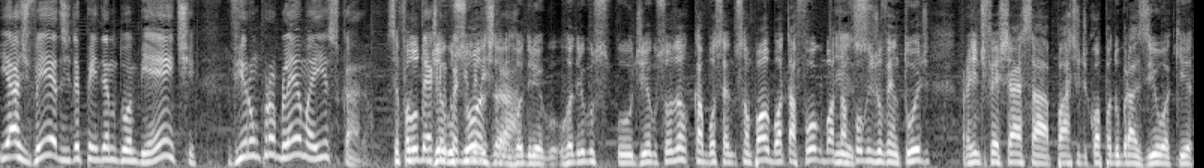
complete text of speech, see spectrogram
E às vezes, dependendo do ambiente, vira um problema isso, cara. Você falou do Diego Souza, Rodrigo. O, Rodrigo. o Diego Souza acabou saindo do São Paulo, Botafogo, Botafogo isso. e Juventude, pra gente fechar essa parte de Copa do Brasil aqui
